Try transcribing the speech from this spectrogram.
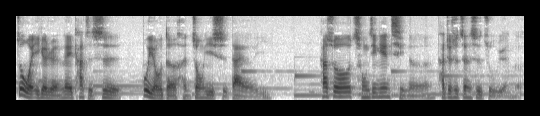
作为一个人类，他只是不由得很中意时代而已。他说，从今天起呢，他就是正式组员了。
